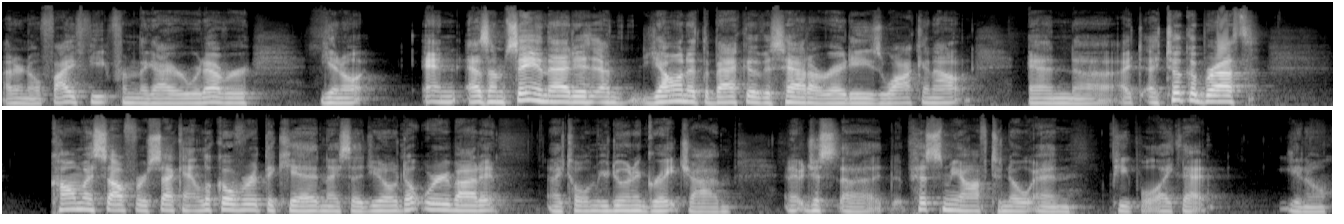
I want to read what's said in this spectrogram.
I don't know, five feet from the guy or whatever, you know. And as I'm saying that, I'm yelling at the back of his hat already. He's walking out, and uh, I, I took a breath, calm myself for a second, look over at the kid, and I said, "You know, don't worry about it." I told him, "You're doing a great job." And it just uh, pissed me off to no end. People like that, you know,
